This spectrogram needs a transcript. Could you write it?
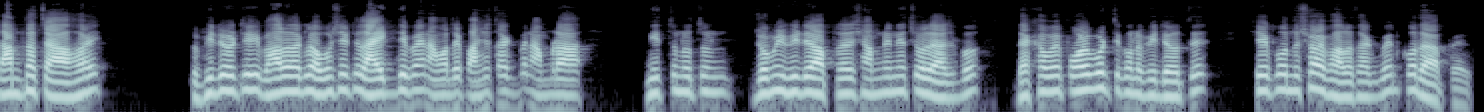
দামটা চাওয়া হয়। তো ভিডিওটি ভালো লাগলে অবশ্যই একটু লাইক দিবেন, আমাদের পাশে থাকবেন। আমরা নিত্য নতুন জমির ভিডিও আপনাদের সামনে নিয়ে চলে আসব। দেখা হবে পরবর্তী কোনো ভিডিওতে সেই পর্যন্ত সবাই ভালো থাকবেন। খোদা হাফেজ।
